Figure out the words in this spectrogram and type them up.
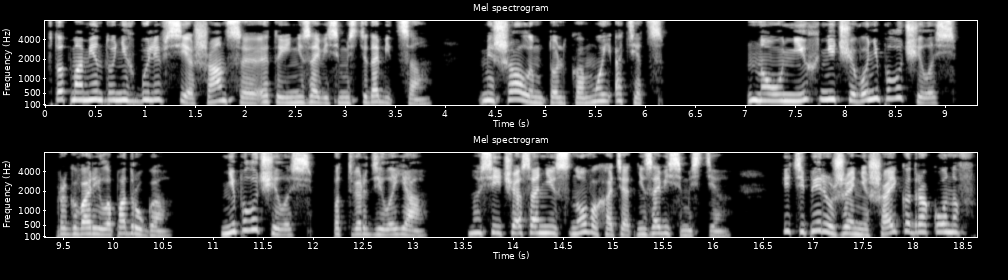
В тот момент у них были все шансы этой независимости добиться. Мешал им только мой отец. «Но у них ничего не получилось», — проговорила подруга. «Не получилось», — подтвердила я. «Но сейчас они снова хотят независимости. И теперь уже не шайка драконов,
